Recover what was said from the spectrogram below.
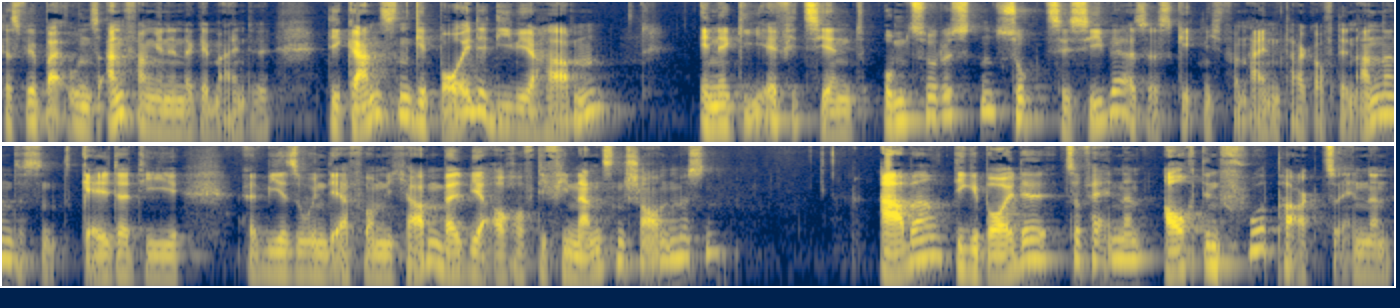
dass wir bei uns anfangen in der Gemeinde. Die ganzen Gebäude, die wir haben, energieeffizient umzurüsten, sukzessive, also es geht nicht von einem Tag auf den anderen, das sind Gelder, die äh, wir so in der Form nicht haben, weil wir auch auf die Finanzen schauen müssen aber die Gebäude zu verändern, auch den Fuhrpark zu ändern.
